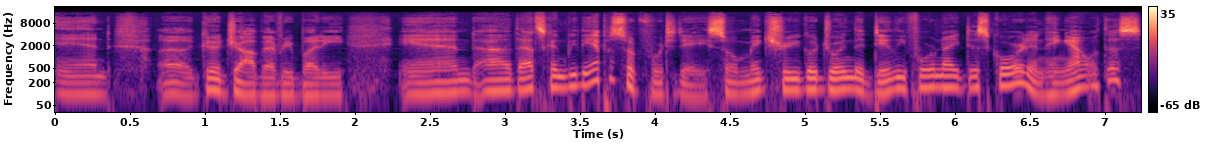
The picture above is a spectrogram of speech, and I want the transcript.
And uh, good job, everybody. And uh, that's going to be the episode for today. So make sure you go join the Daily Fortnite Discord and hang out with us.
